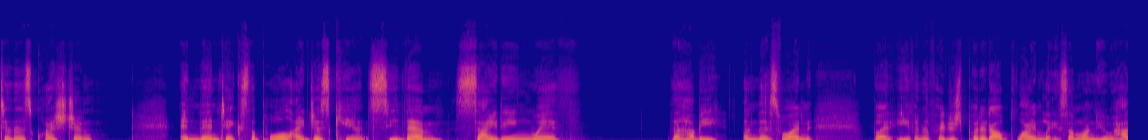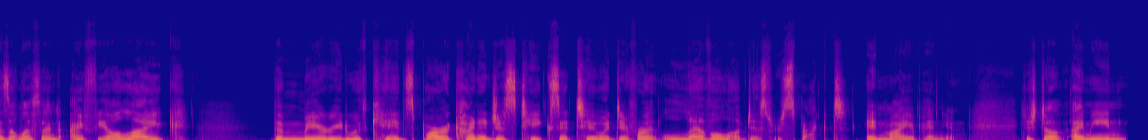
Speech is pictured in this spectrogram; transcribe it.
to this question and then takes the poll, I just can't see them siding with the hubby on this one. But even if I just put it out blindly, someone who hasn't listened, I feel like the married with kids part kind of just takes it to a different level of disrespect, in my opinion. Just don't, I mean,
